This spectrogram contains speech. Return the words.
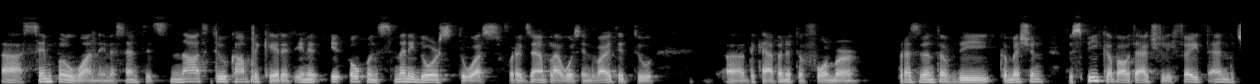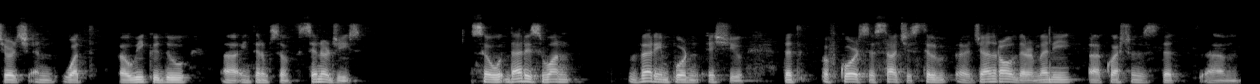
a, simple one in a sense. It's not too complicated. It, it opens many doors to us. For example, I was invited to uh, the cabinet of former president of the commission to speak about actually faith and the church and what uh, we could do uh, in terms of synergies. So that is one very important issue that, of course, as such, is still uh, general. There are many uh, questions that um,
